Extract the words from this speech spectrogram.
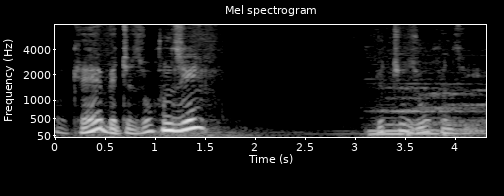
Okay, bitte suchen Sie. Bitte suchen Sie.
